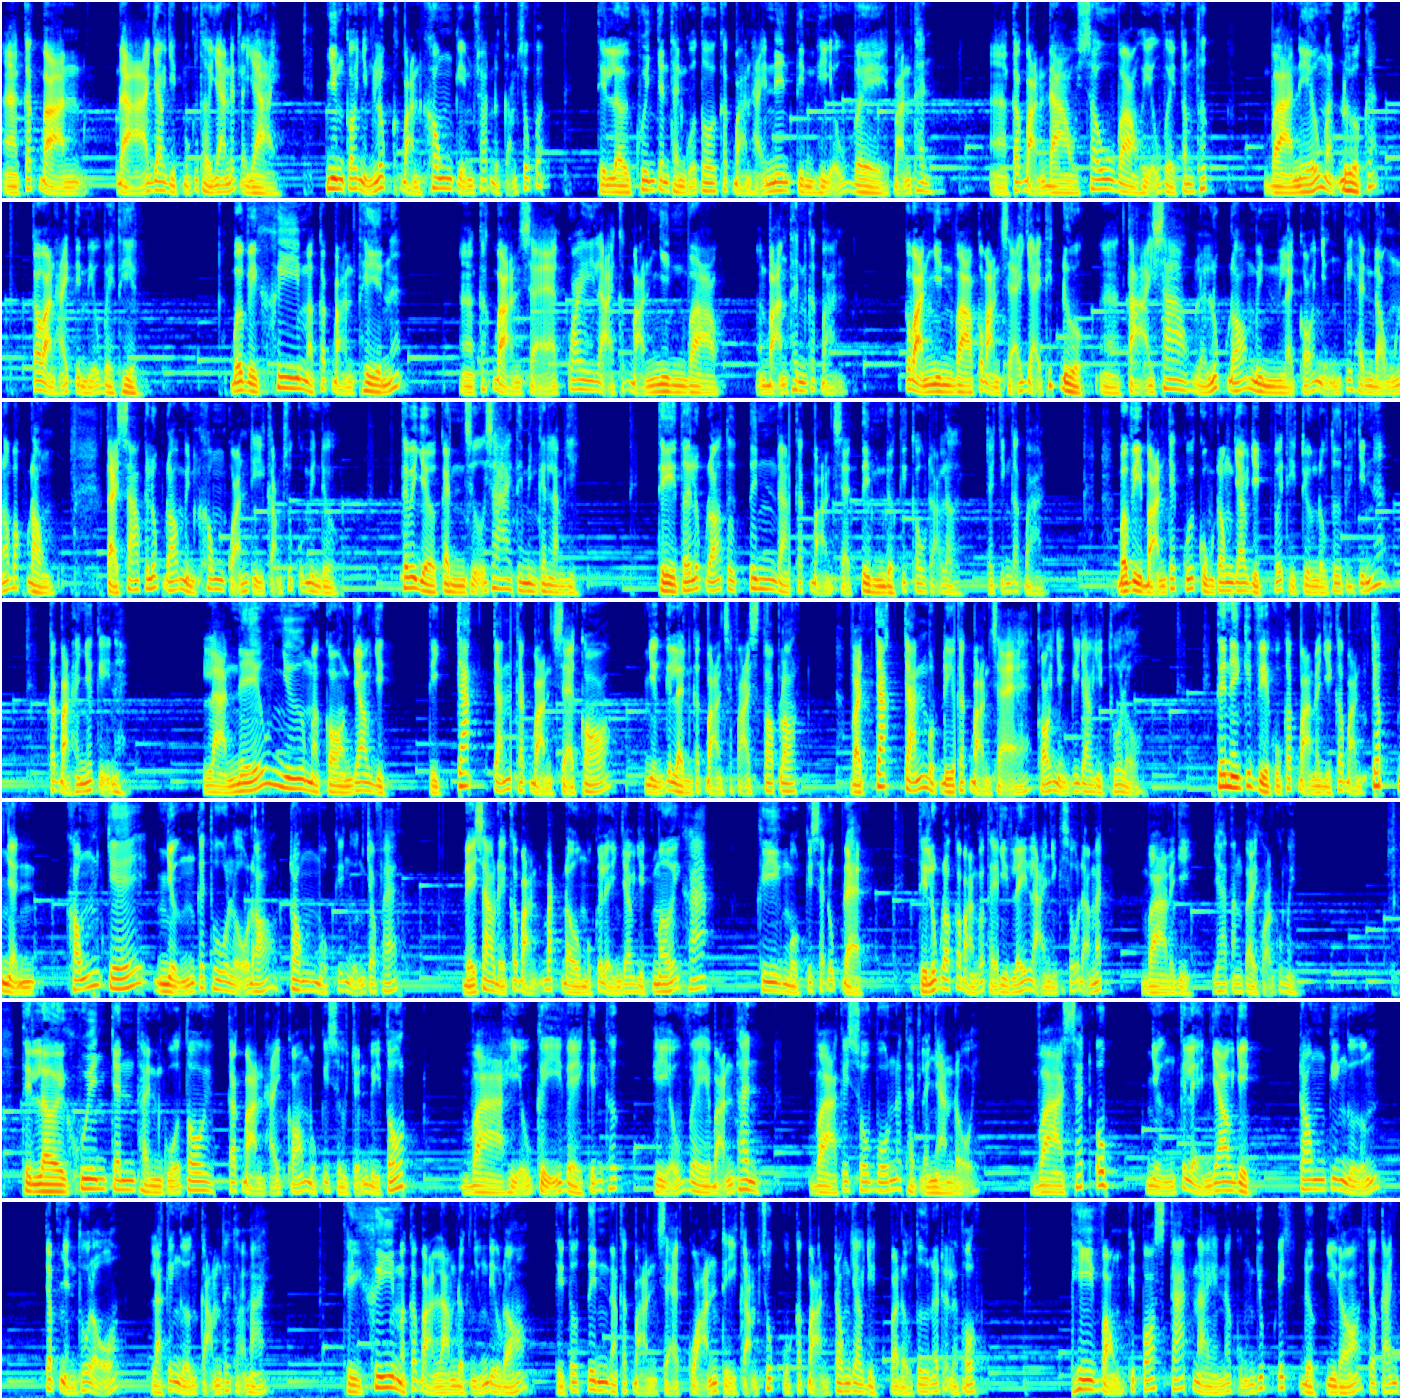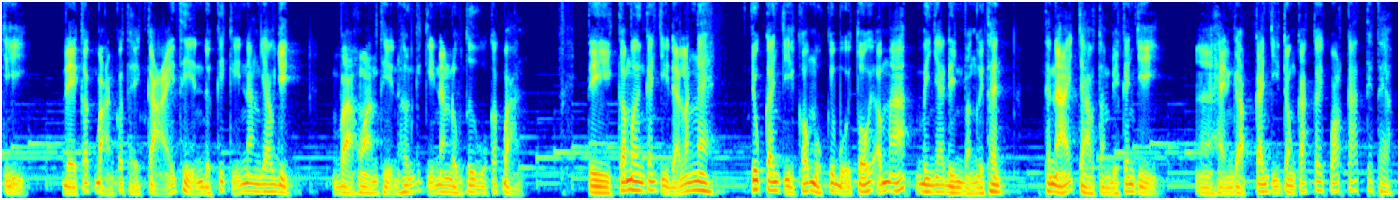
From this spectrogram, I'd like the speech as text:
à, các bạn đã giao dịch một cái thời gian rất là dài nhưng có những lúc các bạn không kiểm soát được cảm xúc á, thì lời khuyên chân thành của tôi các bạn hãy nên tìm hiểu về bản thân. À, các bạn đào sâu vào hiểu về tâm thức và nếu mà được á, các bạn hãy tìm hiểu về thiền. Bởi vì khi mà các bạn thiền á, à, các bạn sẽ quay lại các bạn nhìn vào bản thân các bạn các bạn nhìn vào các bạn sẽ giải thích được à, tại sao là lúc đó mình lại có những cái hành động nó bốc đồng. Tại sao cái lúc đó mình không quản trị cảm xúc của mình được? Thế bây giờ cần sửa sai thì mình cần làm gì? Thì tới lúc đó tôi tin rằng các bạn sẽ tìm được cái câu trả lời cho chính các bạn. Bởi vì bản chất cuối cùng trong giao dịch với thị trường đầu tư tài chính á, các bạn hãy nhớ kỹ này là nếu như mà còn giao dịch thì chắc chắn các bạn sẽ có những cái lần các bạn sẽ phải stop loss và chắc chắn một điều các bạn sẽ có những cái giao dịch thua lỗ. Thế nên cái việc của các bạn là gì? Các bạn chấp nhận, khống chế những cái thua lỗ đó trong một cái ngưỡng cho phép. Để sao? Để các bạn bắt đầu một cái lệnh giao dịch mới khác khi một cái setup đẹp. Thì lúc đó các bạn có thể gì lấy lại những cái số đã mất và là gì? Gia tăng tài khoản của mình. Thì lời khuyên chân thành của tôi, các bạn hãy có một cái sự chuẩn bị tốt và hiểu kỹ về kiến thức, hiểu về bản thân và cái số vốn nó thật là nhàn rỗi và set up những cái lệnh giao dịch trong cái ngưỡng chấp nhận thua lỗ là cái ngưỡng cảm thấy thoải mái. Thì khi mà các bạn làm được những điều đó, thì tôi tin rằng các bạn sẽ quản trị cảm xúc của các bạn trong giao dịch và đầu tư nó rất là tốt. Hy vọng cái postcard này nó cũng giúp ích được gì đó cho các anh chị để các bạn có thể cải thiện được cái kỹ năng giao dịch và hoàn thiện hơn cái kỹ năng đầu tư của các bạn. Thì cảm ơn các anh chị đã lắng nghe. Chúc các anh chị có một cái buổi tối ấm áp bên gia đình và người thân. Thân ái, chào tạm biệt các anh chị à, hẹn gặp các anh chị trong các cái podcast tiếp theo.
